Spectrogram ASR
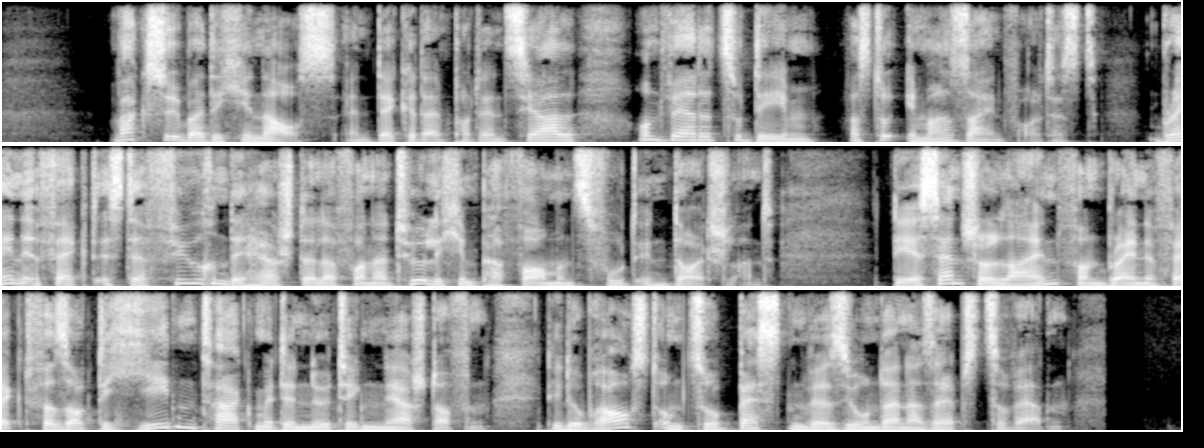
Wachse über dich hinaus, entdecke dein Potenzial und werde zu dem, was du immer sein wolltest. Brain Effect ist der führende Hersteller von natürlichem Performance Food in Deutschland. Die Essential Line von Brain Effect versorgt dich jeden Tag mit den nötigen Nährstoffen, die du brauchst, um zur besten Version deiner selbst zu werden.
